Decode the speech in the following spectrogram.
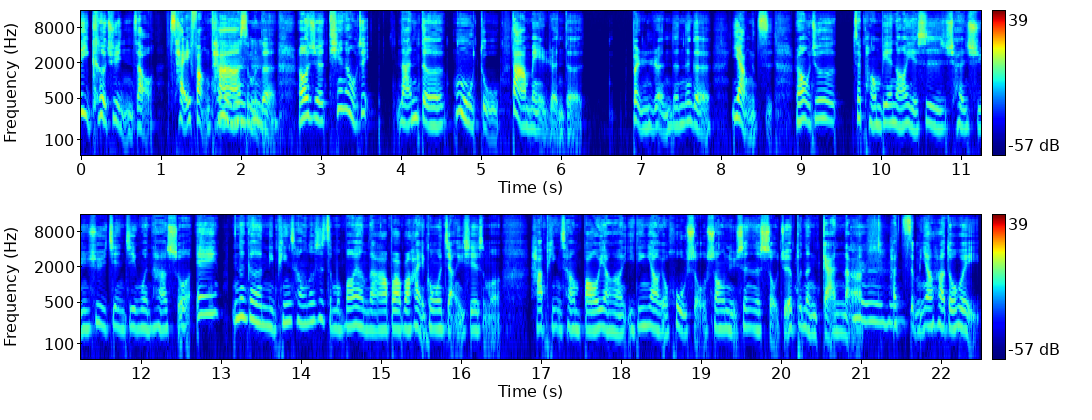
立刻去，你知道采访他什么的，嗯嗯嗯，然后觉得天哪，我就难得目睹大美人的本人的那个样子，然后我就在旁边，然后也是很循序渐进问他说：“哎，那个你平常都是怎么保养的啊？”巴拉巴拉，他也跟我讲一些什么，他平常保养啊，一定要有护手霜，女生的手绝对不能干呐，啊，他怎么样，他都会。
